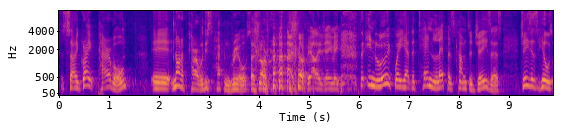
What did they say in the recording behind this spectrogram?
So, great parable. Uh, not a parable, this happened real, so it's not, it's not reality TV. In Luke, where you have the 10 lepers come to Jesus, Jesus heals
